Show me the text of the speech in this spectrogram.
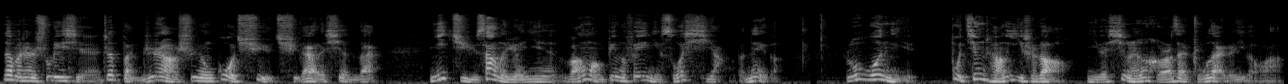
那么这书里写，这本质上是用过去取代了现在。你沮丧的原因往往并非你所想的那个。如果你不经常意识到你的杏仁核在主宰着你的话，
